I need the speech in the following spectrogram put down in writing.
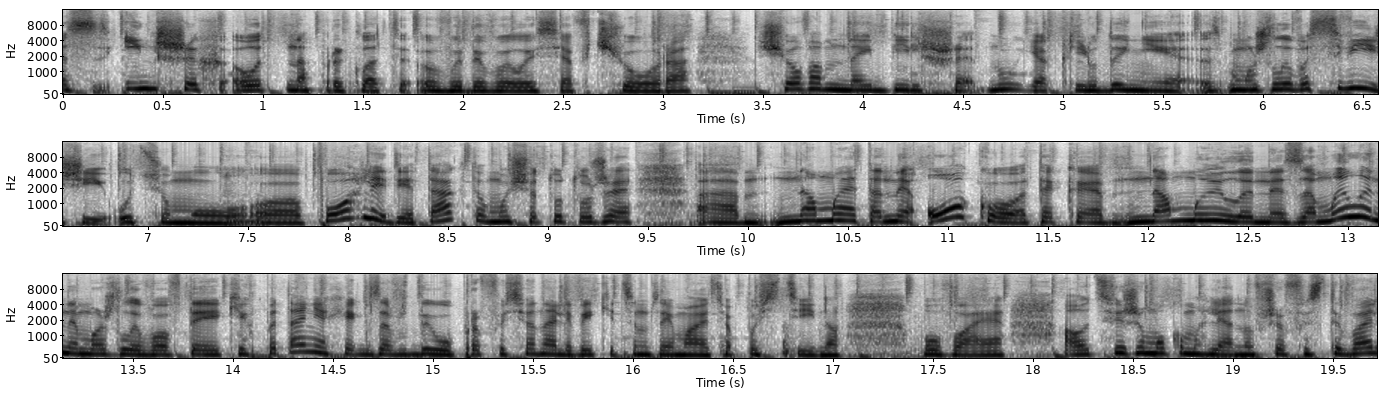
з інших, от, наприклад, ви дивилися вчора. Що вам найбільше, ну як людині, можливо, свіжій у цьому погляді, так тому що тут уже наметане око, таке намилене, замилене, можливо, в деяких питаннях, як завжди у професіоналів, які цим займаються постійно, буває. А от свіжим оком глянувши фестиваль.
